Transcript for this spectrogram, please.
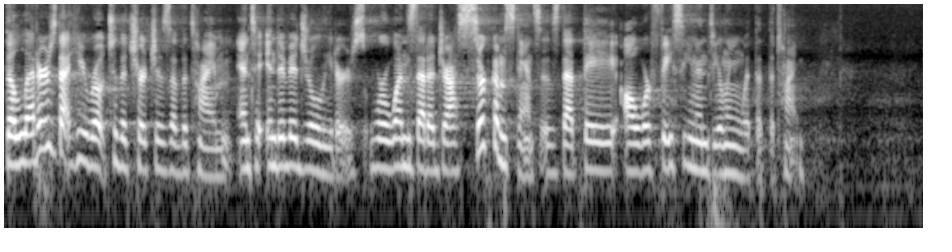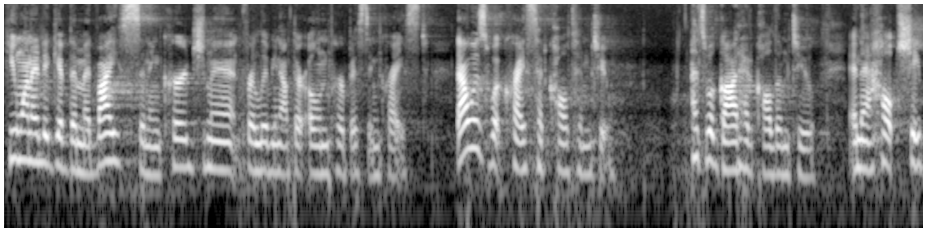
The letters that he wrote to the churches of the time and to individual leaders were ones that addressed circumstances that they all were facing and dealing with at the time. He wanted to give them advice and encouragement for living out their own purpose in Christ. That was what Christ had called him to. That's what God had called him to. And that helped shape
